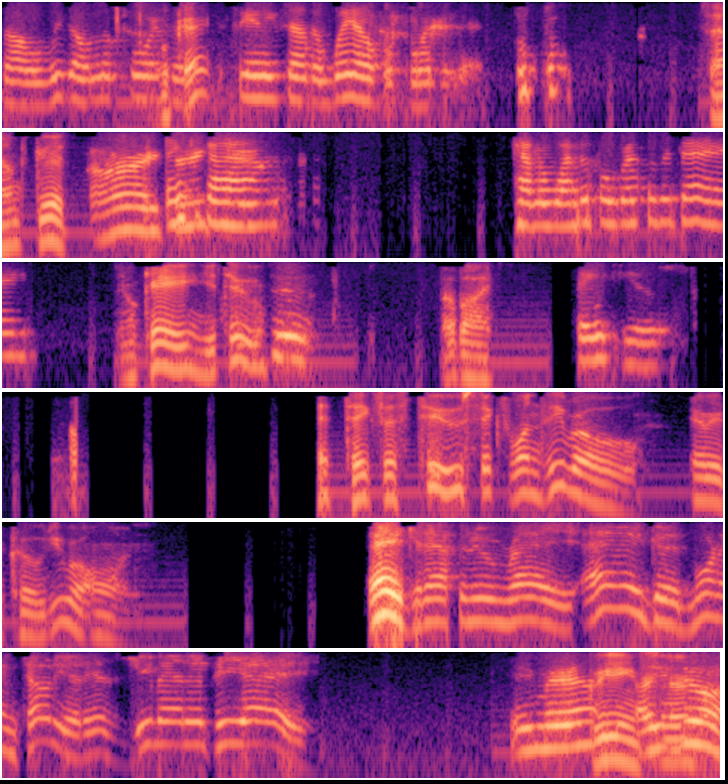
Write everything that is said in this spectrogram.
So we're gonna look forward Okay. to seeing each other well before then. Sounds good. All right, Thank thank you, guys. Have a wonderful rest of the day. Okay, you too. you. Bye bye. Thank you. That takes us to six one zero area code. You are on. Hey, good afternoon, Ray. Hey, good morning, Tony. It is G-Man in PA. Hey man, Greetings, how you doing?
